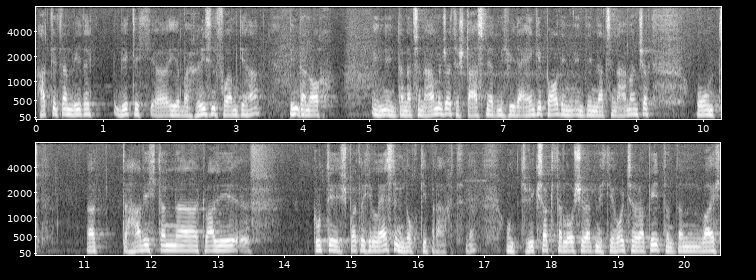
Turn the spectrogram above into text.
hatte dann wieder wirklich, ich habe eine Riesenform gehabt, bin dann auch in, in der Nationalmannschaft, der Stasny hat mich wieder eingebaut in, in die Nationalmannschaft und da habe ich dann quasi gute sportliche Leistungen noch gebracht. Ne? Und wie gesagt, der Losche hat mich geholt zu Rapid und dann war ich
